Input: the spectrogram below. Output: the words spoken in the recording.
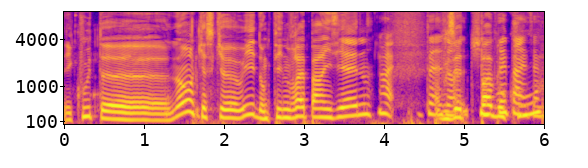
écoute, euh, non, qu'est-ce que. Oui, donc t'es une vraie parisienne. T'as- Vous genre, êtes une pas vraie beaucoup Parisienne.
